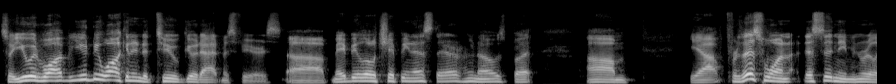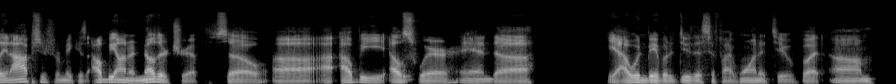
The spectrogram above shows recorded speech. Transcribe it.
so you would walk, you'd be walking into two good atmospheres. Uh, maybe a little chippiness there, who knows? But um, yeah, for this one, this isn't even really an option for me because I'll be on another trip, so uh, I'll be elsewhere and. Uh, yeah, I wouldn't be able to do this if I wanted to, but um,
